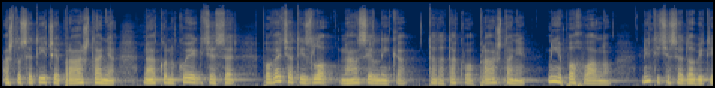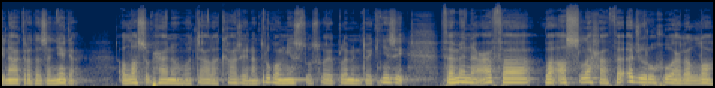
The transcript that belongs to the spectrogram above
A što se tiče praštanja, nakon kojeg će se povećati zlo nasilnika, tada takvo praštanje nije pohvalno, niti će se dobiti nagrada za njega. Allah subhanahu wa ta'ala kaže na drugom mjestu u svojoj plemenitoj knjizi فَمَنْ عَفَا وَأَصْلَحَ فَأَجْرُهُ عَلَى اللَّهِ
